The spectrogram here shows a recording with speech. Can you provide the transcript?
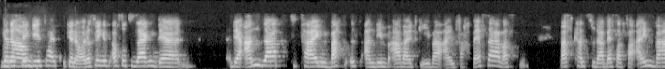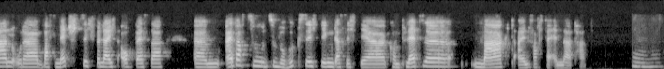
genau. deswegen geht es halt, genau, deswegen ist auch sozusagen der, der Ansatz zu zeigen, was ist an dem Arbeitgeber einfach besser, was, was kannst du da besser vereinbaren oder was matcht sich vielleicht auch besser. Ähm, einfach zu, zu berücksichtigen, dass sich der komplette Markt einfach verändert hat. Mhm.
